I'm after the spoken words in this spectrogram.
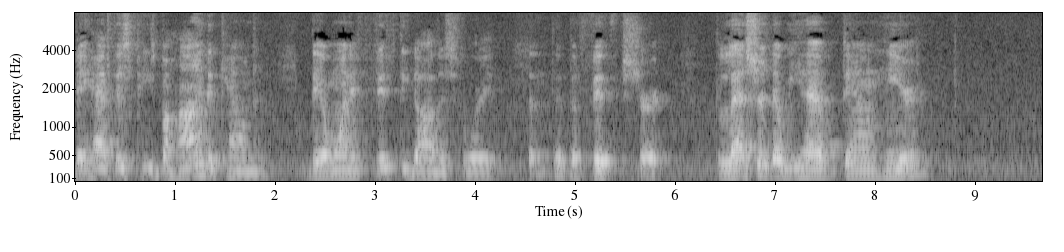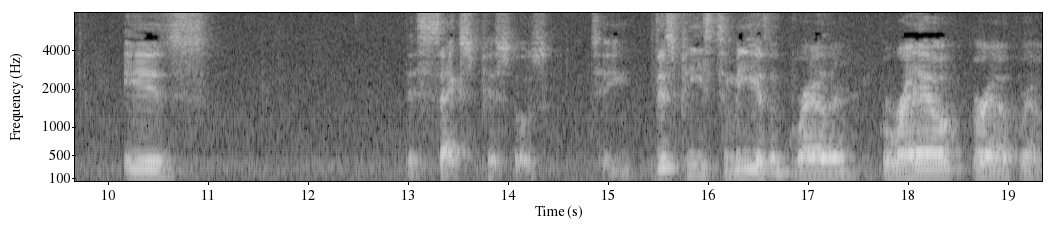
they had this piece behind the counter. They wanted fifty dollars for it. The, the, the fifth shirt. The last shirt that we have down here is the Sex Pistols This piece to me is a grailer. Grail, grail, grail,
